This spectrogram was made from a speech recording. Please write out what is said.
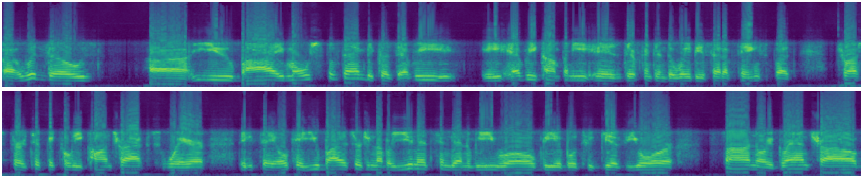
uh, with those, uh, you buy most of them because every every company is different in the way they set up things. But trusts are typically contracts where they say, okay, you buy a certain number of units, and then we will be able to give your son or your grandchild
